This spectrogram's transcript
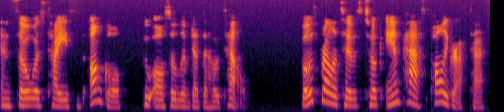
and so was Thais' uncle, who also lived at the hotel. Both relatives took and passed polygraph tests,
